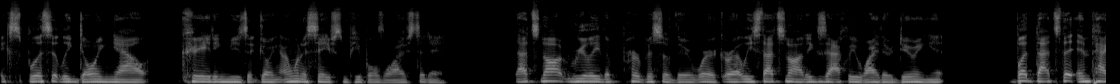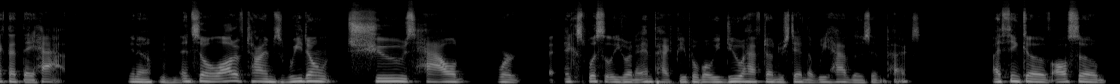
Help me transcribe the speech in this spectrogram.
explicitly going out creating music, going, "I want to save some people's lives today." That's not really the purpose of their work, or at least that's not exactly why they're doing it. But that's the impact that they have, you know. Mhm. And so a lot of times we don't choose how we're explicitly going to impact people, but we do have to understand that we have those impacts. I think of also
